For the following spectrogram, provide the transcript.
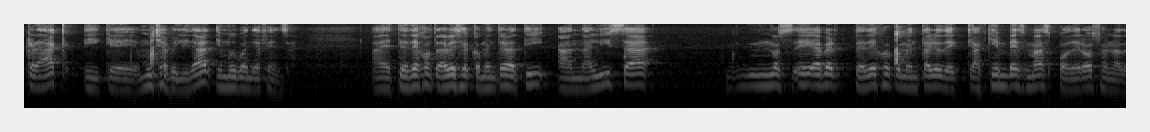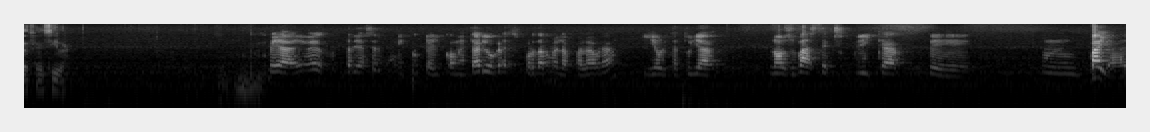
crack y que mucha habilidad y muy buena defensa. te dejo otra vez el comentario a ti. Analiza, no sé, a ver, te dejo el comentario de a quién ves más poderoso en la defensiva. Mira, a mí me gustaría hacer el comentario, gracias por darme la palabra. Y ahorita tú ya nos vas a explicar de vaya,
